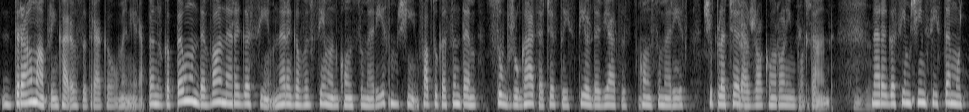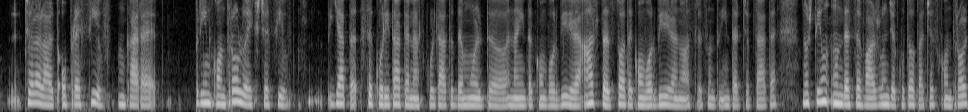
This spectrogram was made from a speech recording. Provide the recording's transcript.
drama prin care o să treacă omenirea. Pentru că pe undeva ne regăsim, ne regăsim în consumerism și faptul că suntem subjugați acestui stil de viață consumerism și plăcerea da. joacă un rol important. Exact. Exact. Ne regăsim și în sistemul celălalt opresiv în care prin controlul excesiv, iată, securitatea ne-a ascultat de mult uh, înainte convorbirile. Astăzi toate convorbirile noastre sunt interceptate. Nu știm unde se va ajunge cu tot acest control,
